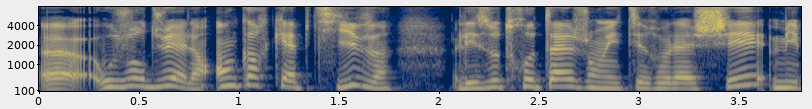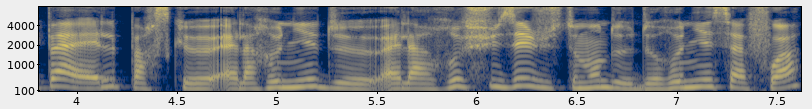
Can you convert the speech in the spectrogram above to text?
Euh, aujourd'hui, elle est encore captive. Les autres otages ont été relâchés, mais pas elle, parce qu'elle a, de, elle a refusé justement de, renier sa foi.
